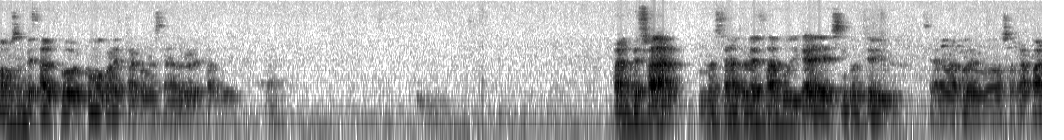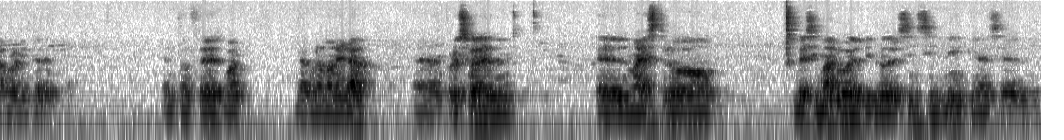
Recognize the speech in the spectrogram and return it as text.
vamos a empezar por cómo conectar con nuestra naturaleza. Para empezar, nuestra naturaleza búdica es inconcebible, o sea, no la podemos atrapar con el intelecto. Entonces, bueno, de alguna manera eh, por eso el, el maestro de Simaru, el libro del Sin Sin Min, que es el,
